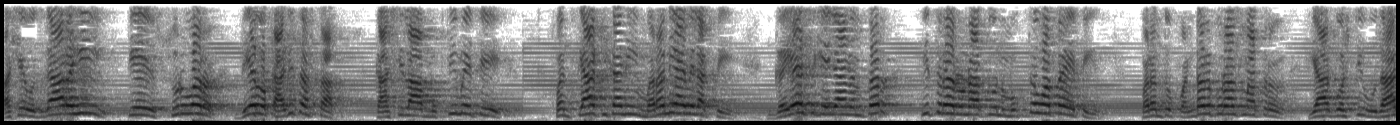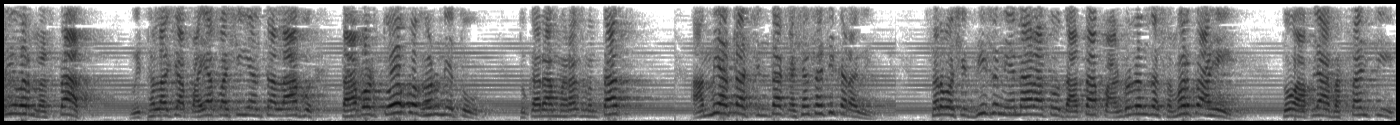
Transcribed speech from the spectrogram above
असे उद्गारही ते सुरवर देव काढीत असतात. काशीला मुक्ती मिळते. पण त्या ठिकाणी मरण यावे लागते. गयस गेल्यानंतर पित्र ऋणातून मुक्त होता येते. परंतु पंढरपुरास मात्र या गोष्टी उधारीवर नसतात. विठ्ठलाच्या पायापाशी यांचा लाभ ताबडतोब घडून येतो. तुकाराम महाराज म्हणतात आम्ही आता चिंता कशासाठी करावी? सर्व सिद्धीस नेणारा तो दाता पांडुरंग समर्थ आहे. तो आपल्या भक्तांची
